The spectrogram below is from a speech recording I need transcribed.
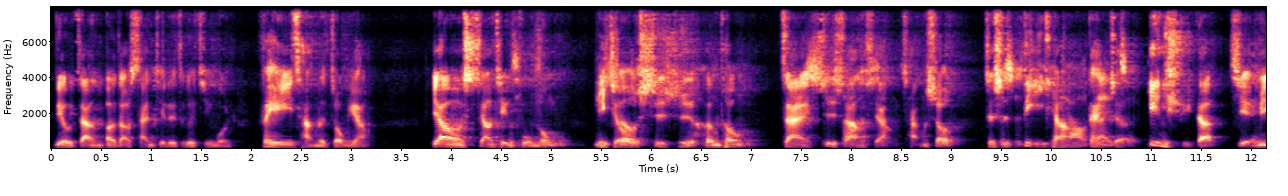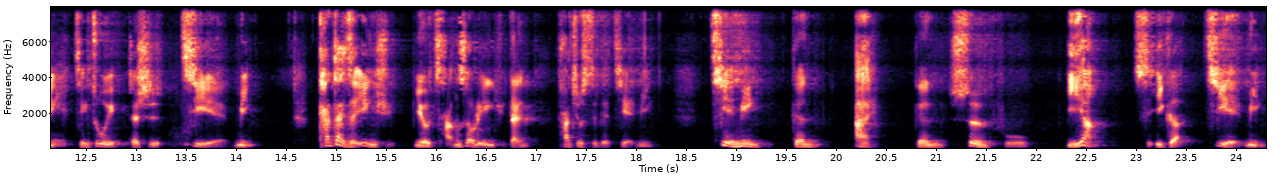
六章二到三节的这个经文非常的重要。要孝敬父母，你就事事亨通，在世上享长寿。这是第一条带着应许的诫命，请注意，这是诫命。他带着应许，有长寿的应许，但他就是个诫命。诫命跟爱跟顺服一样，是一个诫命，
